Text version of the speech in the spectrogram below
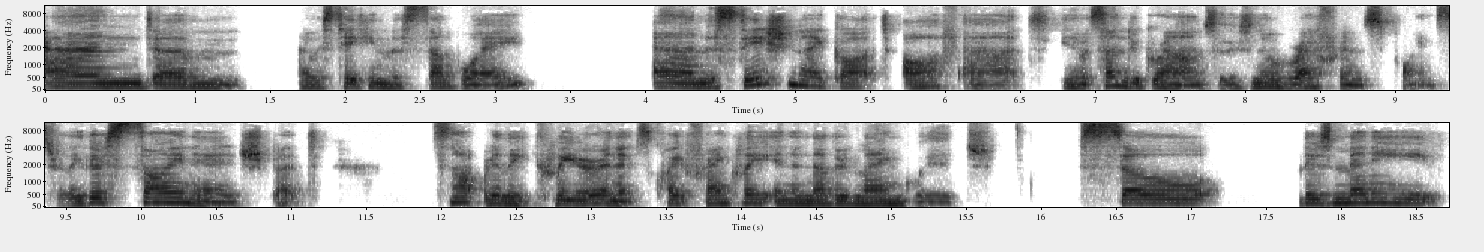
And um, I was taking the subway, and the station I got off at, you know, it's underground, so there's no reference points really. There's signage, but it's not really clear, and it's quite frankly in another language. So there's many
